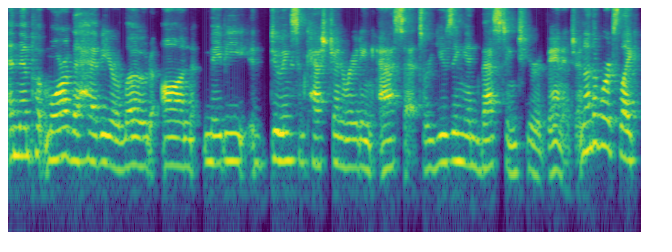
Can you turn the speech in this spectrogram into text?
and then put more of the heavier load on maybe doing some cash generating assets or using investing to your advantage. In other words, like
